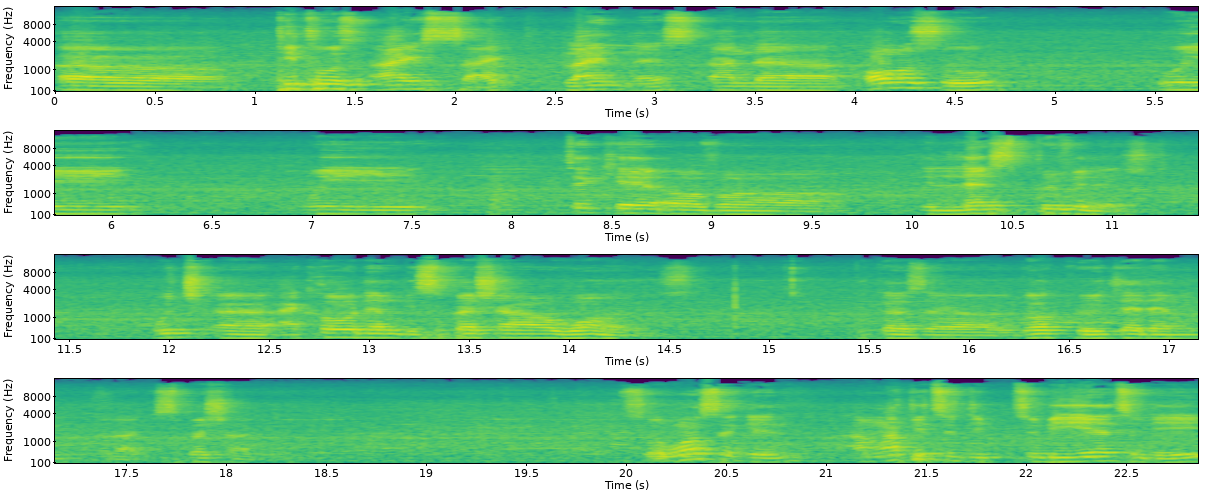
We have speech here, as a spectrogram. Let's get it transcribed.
uh, people's eyesight, blindness, and uh, also we we take care of uh, the less privileged, which uh, I call them the special ones, because uh, God created them like specially. So once again, I'm happy to, to be here today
